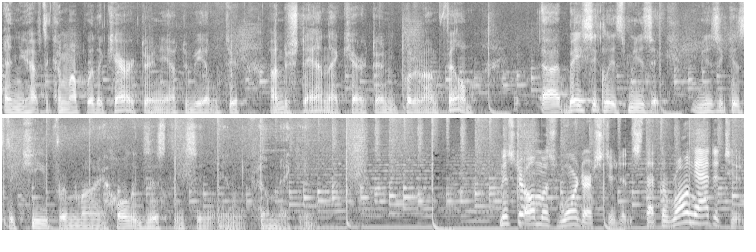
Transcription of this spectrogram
And you have to come up with a character, and you have to be able to understand that character and put it on film. Uh, basically, it's music. Music is the key for my whole existence in, in filmmaking. Mr. Olmos warned our students that the wrong attitude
